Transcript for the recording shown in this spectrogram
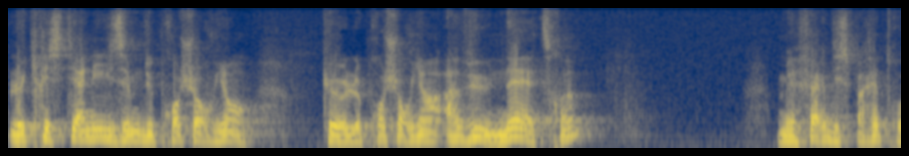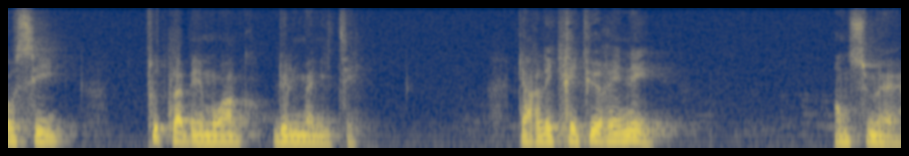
le christianisme du Proche-Orient que le Proche-Orient a vu naître, mais faire disparaître aussi toute la mémoire de l'humanité. Car l'écriture est née en Sumer.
